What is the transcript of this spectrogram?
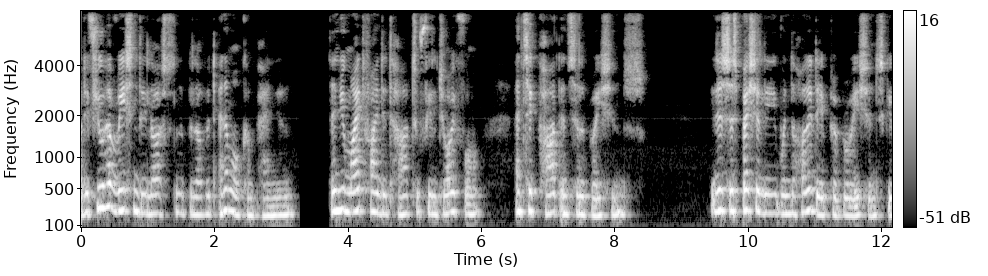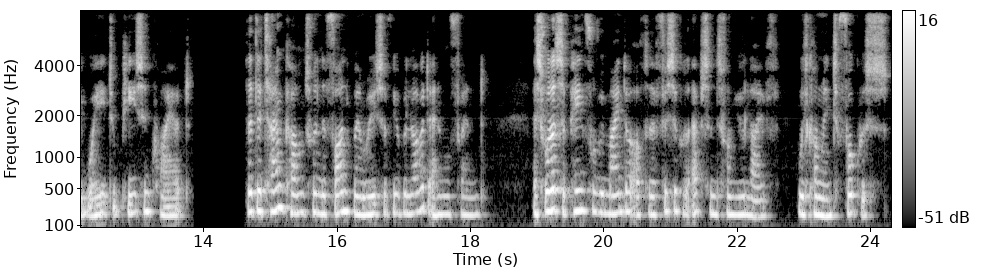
but if you have recently lost a beloved animal companion, then you might find it hard to feel joyful and take part in celebrations. It is especially when the holiday preparations give way to peace and quiet that the time comes when the fond memories of your beloved animal friend, as well as a painful reminder of their physical absence from your life, will come into focus.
